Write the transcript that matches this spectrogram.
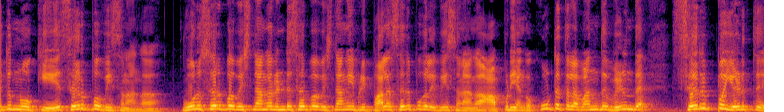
எதிர்நோக்கி செருப்பு வீசினாங்க. ஒரு செருப்பை வீசினாங்க ரெண்டு செருப்பை வீசினாங்க இப்படி பல செருப்புகளை வீசினாங்க. அப்படி எங்கள் கூட்டத்தில் வந்து விழுந்த செருப்பை எடுத்து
